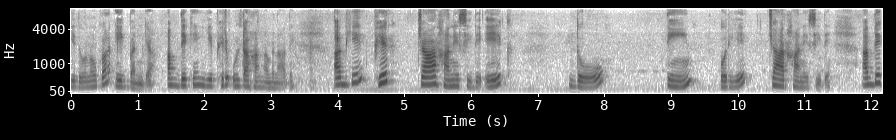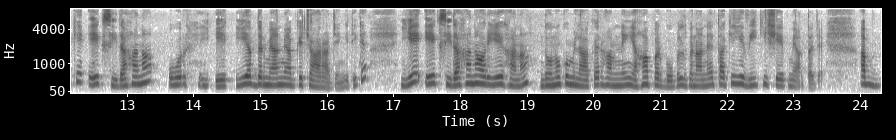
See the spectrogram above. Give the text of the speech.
ये दोनों का एक बन गया। अब देखें, ये फिर उल्टा खाना बना दें। अब ये फिर चार खाने सीधे, एक, दो, तीन और ये चार खाने सीधे। अब देखें, एक सीधा खाना और एक, ये अब दरमियान में आपके चार आ जाएँगे, ठीक है? ये एक सीधा खाना और ये खाना दोनों को मिलाकर हमने यहाँ पर बोबल्स बनाना है ताकि ये वी की शेप में आता जाए। अब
